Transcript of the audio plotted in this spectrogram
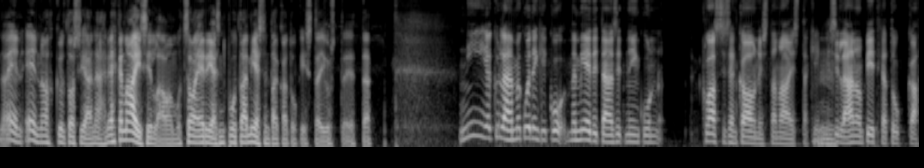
No en, en ole kyllä tosiaan nähnyt. Ehkä naisilla on, mutta se on eri asia. Nyt puhutaan miesten takatukista just, että Niin, ja kyllähän me kuitenkin, kun me mietitään sitten niin kuin klassisen kaunista naistakin, mm. Mm. niin sillähän on pitkä tukka.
